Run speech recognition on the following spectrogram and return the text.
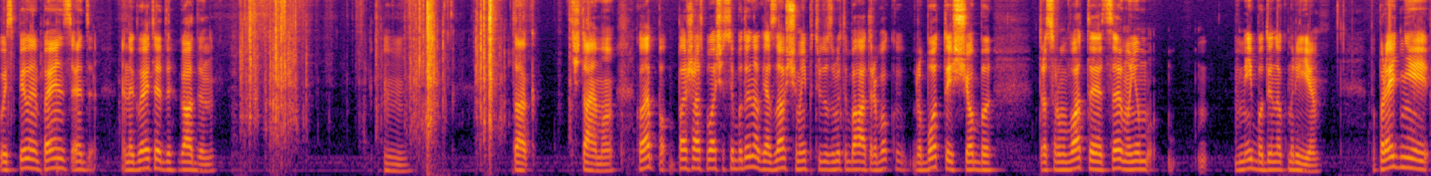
with peeling paints and a neglected garden. М. Так, читаємо. Коли я перший раз побачив цей будинок, я знав, що мені потрібно зробити багато робо- роботи, щоб трансформувати це в мою в мій будинок мрії. Попередній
